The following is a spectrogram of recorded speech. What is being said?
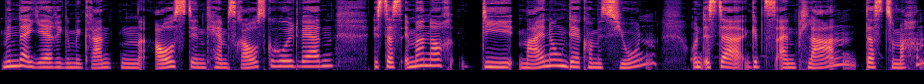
minderjährige Migranten aus den Camps rausgeholt werden. Ist das immer noch die Meinung der Kommission? Und ist da, gibt es einen Plan, das zu machen?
